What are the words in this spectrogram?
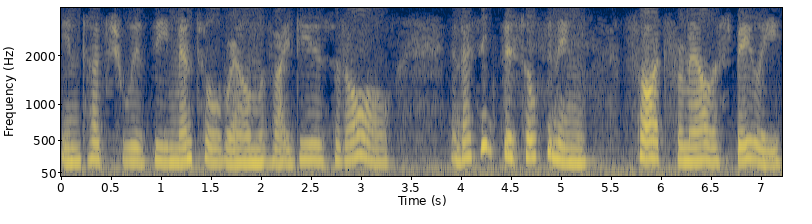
in touch with the mental realm of ideas at all. And I think this opening thought from Alice Bailey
